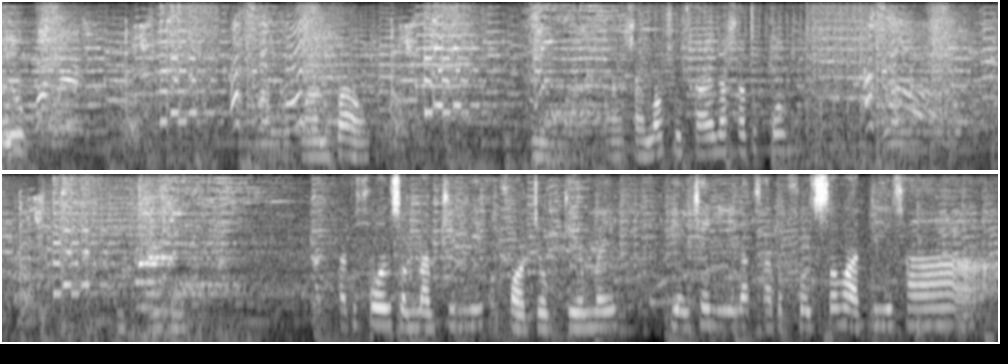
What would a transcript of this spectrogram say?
อึ๊บมาหรือเปล่าไม่มามาค่ะรอบสุดท้ายนะคะทุกคนอื้อหือค่ะทุกคนสำหรับคลิปนี้ก็ขอจบเกมไว้เพียงแค่นี้นะคะ ทุกคนสวัสดีค่ะ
